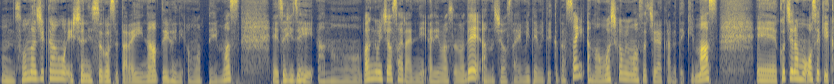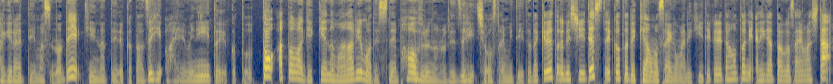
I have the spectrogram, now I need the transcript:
うん、そんな時間を一緒に過ごせたらいいなというふうに思っています。えー、ぜひぜひ、あのー、番組詳細欄にありますので、あの、詳細見てみてください。あの、申し込みもそちらからできます。えー、こちらもお席限られていますので、気になっている方はぜひお早めにということと、あとは月経の学びもですね、パワフルなのでぜひ詳細見ていただけると嬉しいです。ということで今日も最後までまで聞いてくれて本当にありがとうございました。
